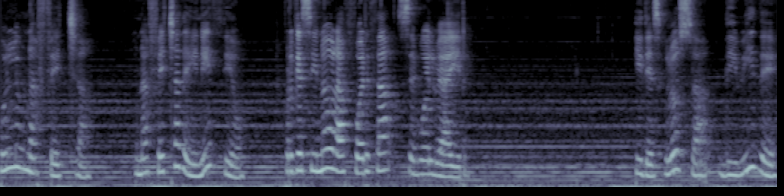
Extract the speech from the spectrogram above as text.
ponle una fecha, una fecha de inicio, porque si no la fuerza se vuelve a ir. Y desglosa, divide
